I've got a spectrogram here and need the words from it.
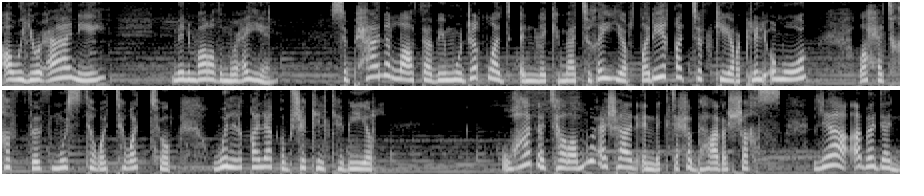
أو يعاني من مرض معين. سبحان الله فبمجرد أنك ما تغير طريقة تفكيرك للأمور راح تخفف مستوى التوتر والقلق بشكل كبير. وهذا ترى مو عشان أنك تحب هذا الشخص لا أبدا.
